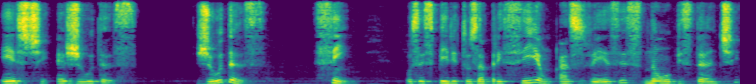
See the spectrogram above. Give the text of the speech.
Este é Judas. Judas? Sim. Os espíritos apreciam, às vezes, não obstante,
